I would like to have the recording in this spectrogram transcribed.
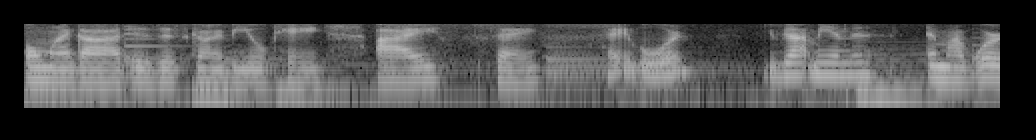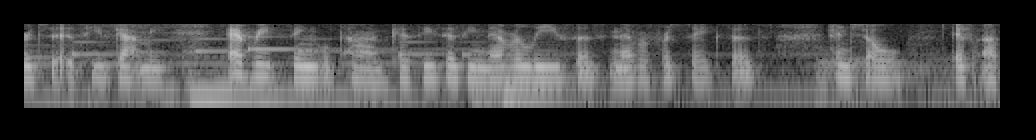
Oh my God, is this going to be okay? I say, Hey, Lord, you got me in this. And my word says he's got me every single time because he says he never leaves us, never forsakes us. And so, if a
